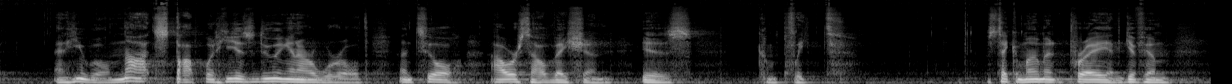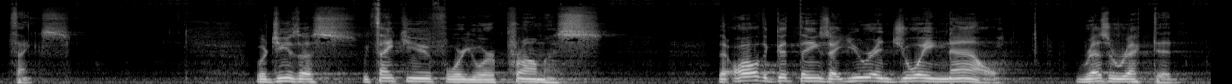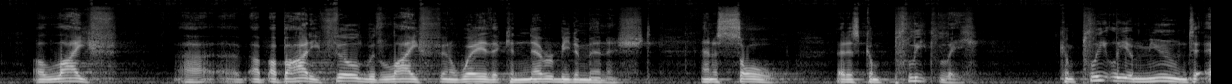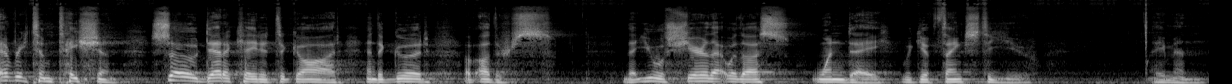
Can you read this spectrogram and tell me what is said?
and he will not stop what he is doing in our world until our salvation is complete. Let's take a moment, pray, and give him thanks. Lord Jesus, we thank you for your promise that all the good things that you are enjoying now, resurrected, a life uh, a, a body filled with life in a way that can never be diminished, and a soul that is completely, completely immune to every temptation, so dedicated to God and the good of others. That you will share that with us one day. We give thanks to you. Amen.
